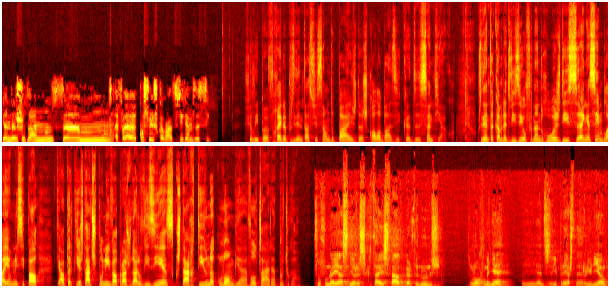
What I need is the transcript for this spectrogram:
e onde ajudámos a, a, construir os cavalos, digamos assim. Filipa Ferreira, presidente da Associação de Pais da Escola Básica de Santiago. O presidente da Câmara de Viseu, Fernando Ruas, disse em Assembleia Municipal que a autarquia está disponível para ajudar o viziense que está retido na Colômbia a voltar a Portugal. Telefonei à senhora secretária de Estado, Berta Nunes, logo de manhã, antes de ir para esta reunião,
